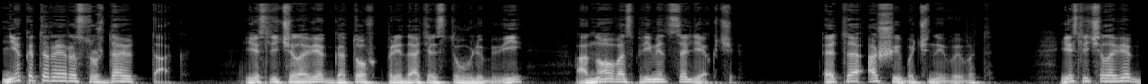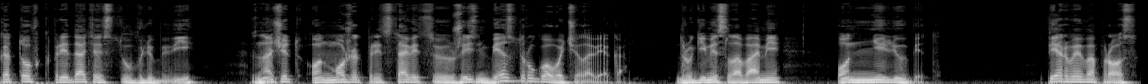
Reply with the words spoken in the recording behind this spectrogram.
Некоторые рассуждают так. Если человек готов к предательству в любви, оно воспримется легче. Это ошибочный вывод. Если человек готов к предательству в любви, значит, он может представить свою жизнь без другого человека. Другими словами, он не любит. Первый вопрос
